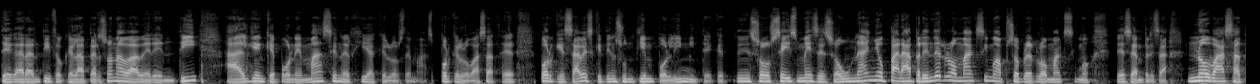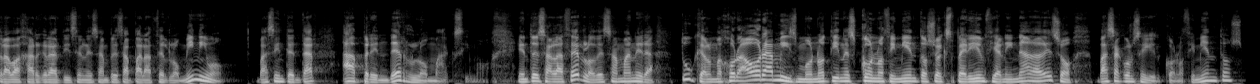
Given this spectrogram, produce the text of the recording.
te garantizo que la persona va a ver en ti a alguien que pone más energía que los demás, porque lo vas a hacer, porque sabes que tienes un tiempo límite, que tienes solo seis meses o un año para aprender lo máximo, absorber lo máximo de esa empresa. No vas a trabajar gratis en esa empresa para hacer lo mínimo. Vas a intentar aprender lo máximo. Entonces, al hacerlo de esa manera, tú que a lo mejor ahora mismo no tienes conocimientos o experiencia ni nada de eso, vas a conseguir conocimientos,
